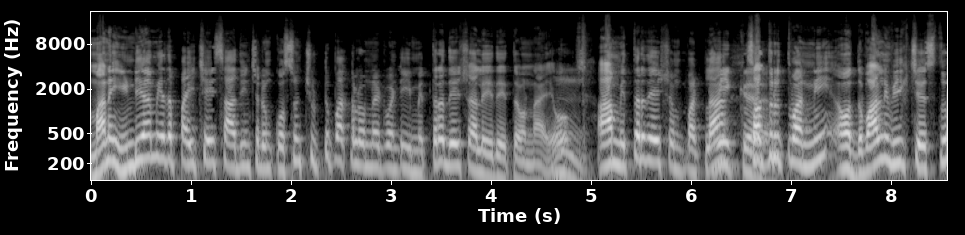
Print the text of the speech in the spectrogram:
మన ఇండియా మీద పై చేయి సాధించడం కోసం చుట్టుపక్కల ఉన్నటువంటి ఈ మిత్ర దేశాలు ఏదైతే ఉన్నాయో ఆ మిత్ర దేశం పట్ల. శత్రుత్వాన్ని వాళ్ళని వీక్ చేస్తూ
